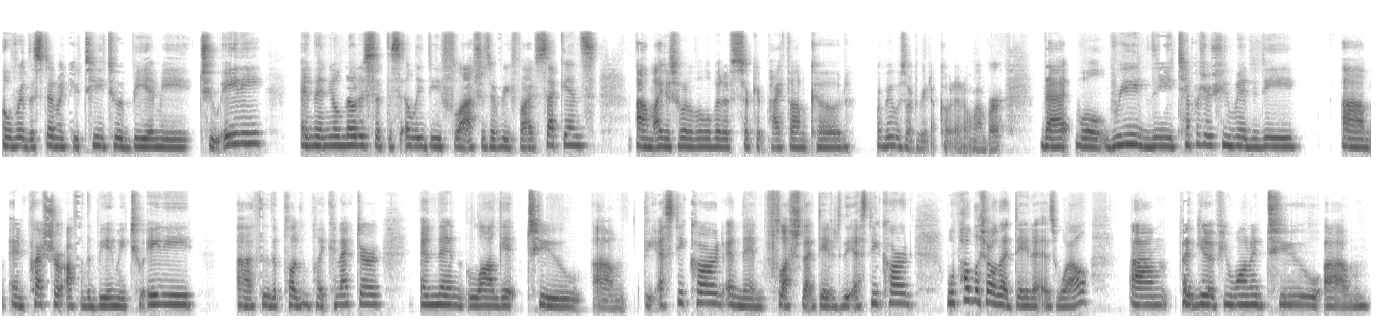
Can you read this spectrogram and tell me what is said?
over the STEMMA QT to a BME 280. And then you'll notice that this LED flashes every five seconds. Um, I just wrote a little bit of Circuit Python code, or maybe it was Arduino code, I don't remember, that will read the temperature, humidity, um, and pressure off of the BME 280 uh, through the plug and play connector, and then log it to um, the SD card, and then flush that data to the SD card. We'll publish all that data as well. Um, but you know, if you wanted to, um,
